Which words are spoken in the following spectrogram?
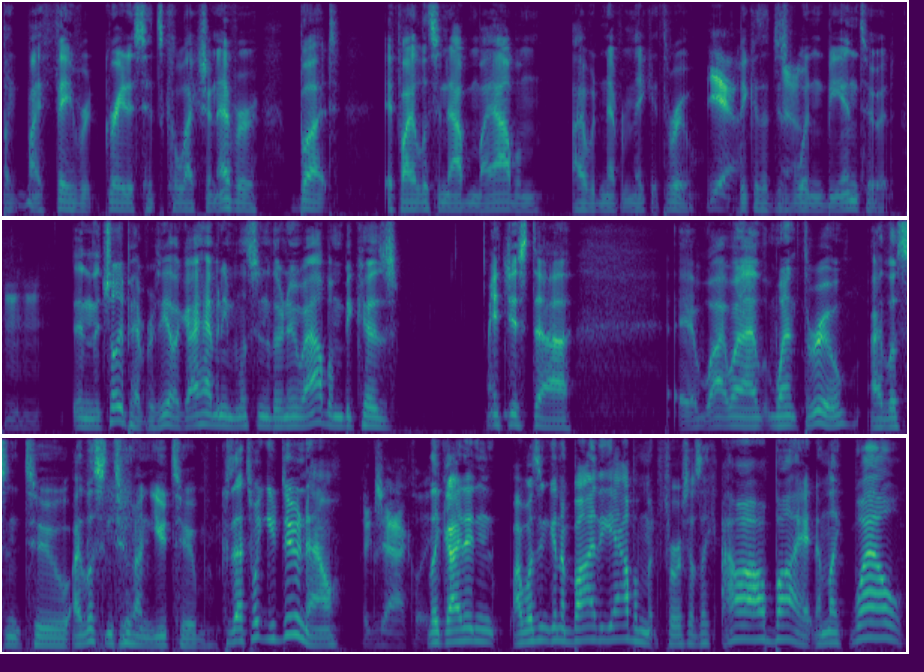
like my favorite greatest hits collection ever. But if I listened album by album, I would never make it through. Yeah. because I just Yeah. wouldn't be into it. And the Chili Peppers, yeah, like I haven't even listened to their new album because it just uh it- when I went through, I listened to I listened to it on YouTube because that's what you do now. exactly. Like I didn't, I wasn't gonna buy the album at first. I was like, oh, I'll buy it. I'm like, well,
